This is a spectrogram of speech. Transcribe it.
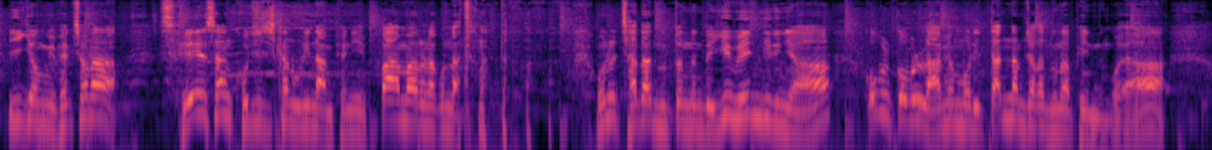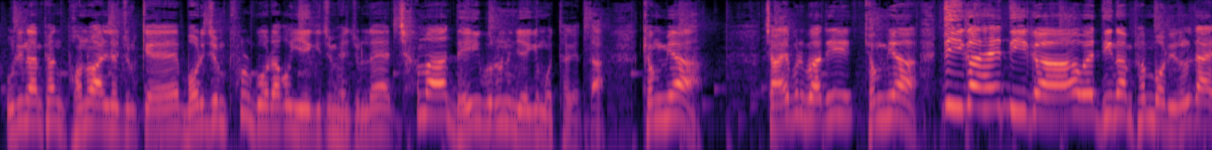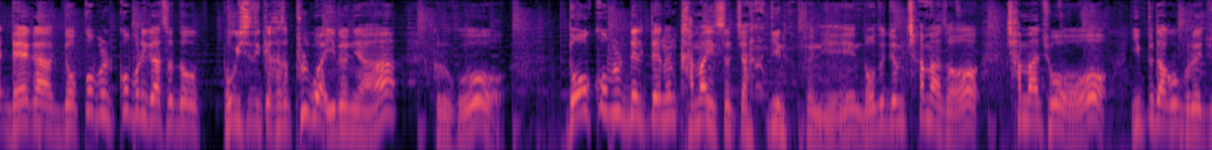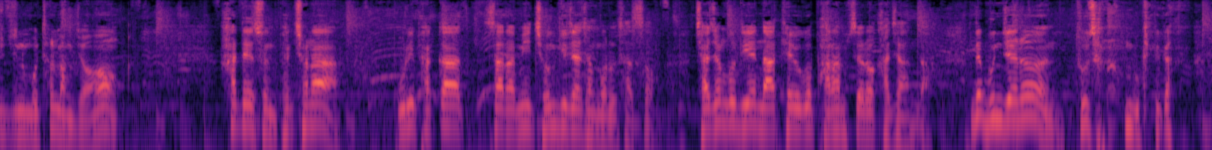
이경미, 백천아, 세상 고지식한 우리 남편이 빠마를 하고 나타났다. 오늘 자다 눈 떴는데 이게 웬일이냐? 꼬불꼬불 라면 머리 딴 남자가 눈앞에 있는 거야. 우리 남편 번호 알려줄게. 머리 좀 풀고 라고 얘기 좀 해줄래? 차마 내 입으로는 얘기 못하겠다. 경미야. 자, 에브리바디 경미야. 네가 해, 네가. 왜 네 남편 머리를 나, 내가 너 꼬불 꼬불이 가서 너 보기 싫으니까 가서 풀고 와 이러냐? 그리고 너 꼬불 될 때는 가만히 있었잖아, 네 남편이. 너도 좀 참아서 참아줘. 이쁘다고 그래주지는 못할 망정. 하대순, 백천아, 우리 바깥 사람이 전기 자전거를 샀어. 자전거 뒤에 나 태우고 바람 쐬러 가자 한다. 근데 문제는 두 사람 무게가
